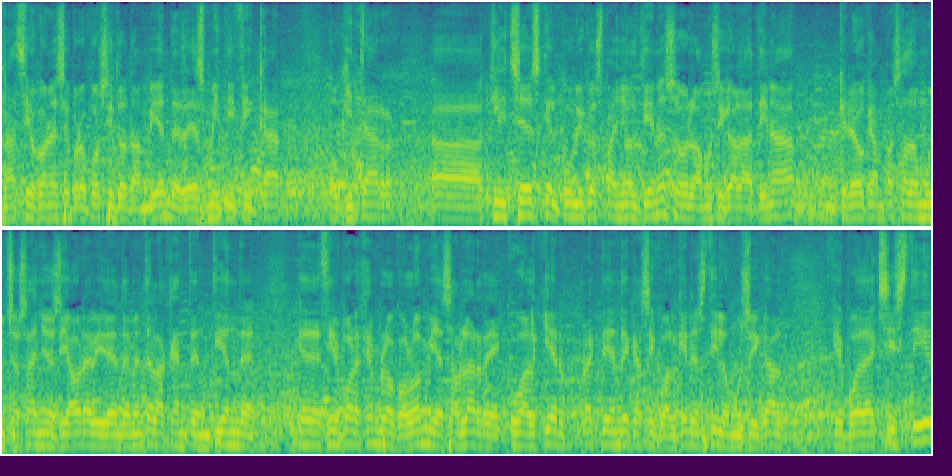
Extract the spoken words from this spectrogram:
Nació con ese propósito también de desmitificar o quitar uh, clichés que el público español tiene sobre la música latina. Creo que han pasado muchos años y ahora evidentemente la gente entiende que decir, por ejemplo, Colombia es hablar de cualquier, prácticamente casi cualquier estilo musical que pueda existir,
